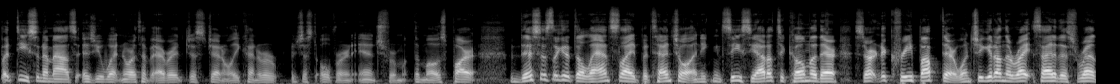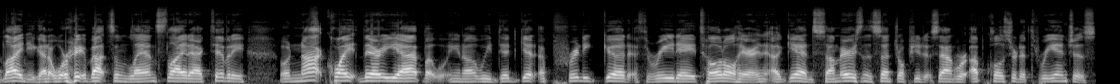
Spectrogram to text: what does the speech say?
but decent amounts as you went north of Everett, just generally kind of just over an inch for the most part. This is looking at the landslide potential, and you can see Seattle Tacoma there starting to creep up there. Once you get on the right side of this red line, you got to worry about some landslide activity. We're not quite there yet, but you know we did get a pretty good three-day total here. And again, some areas in the central central Puget Sound, we're up closer to three inches.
